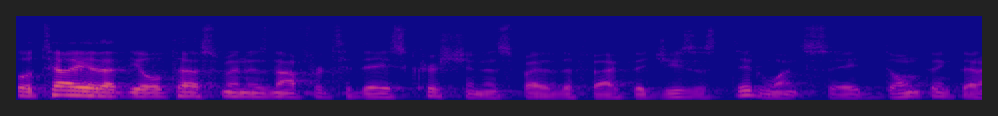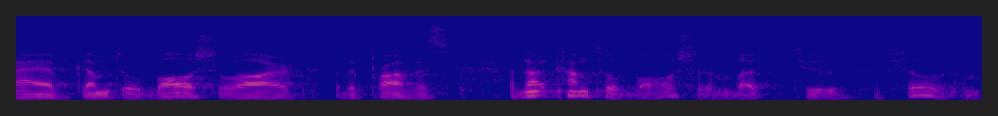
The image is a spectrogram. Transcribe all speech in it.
will tell you that the Old Testament is not for today's Christian, in spite of the fact that Jesus did once say, Don't think that I have come to abolish the law or the prophets. I've not come to abolish them, but to fulfill them.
